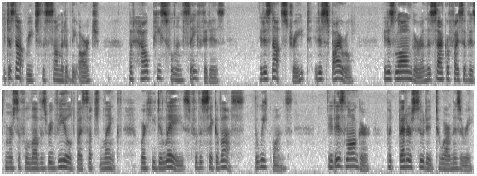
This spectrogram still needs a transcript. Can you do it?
it does not reach the summit of the arch, but how peaceful and safe it is. It is not straight, it is spiral. It is longer, and the sacrifice of his merciful love is revealed by such length where he delays for the sake of us. the weak ones. It is longer, but better suited to our misery.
